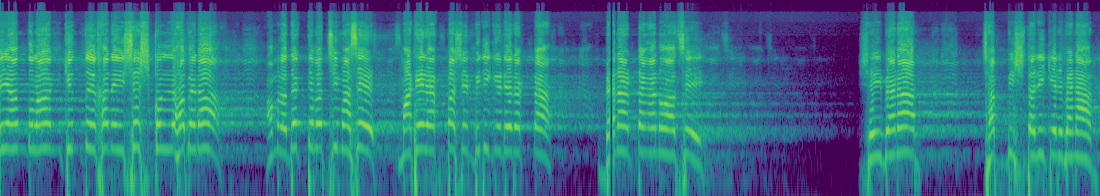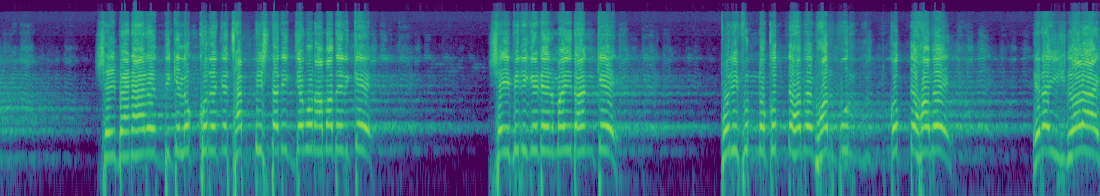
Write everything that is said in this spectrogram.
এই আন্দোলন কিন্তু এখানেই শেষ করলে হবে না। আমরা দেখতে পাচ্ছি মাসে, মাঠের এক পাশে ব্রিগেডের একটা ব্যানার টাঙানো আছে। সেই ব্যানার ২৬ তারিখের ব্যানার। সেই ব্যানারের দিকে লক্ষ্য রেখে ২৬ তারিখ যেমন আমাদেরকে সেই ব্রিগেডের ময়দানকে পরিপূর্ণ করতে হবে, ভরপুর করতে হবে। এরাই লড়াই,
